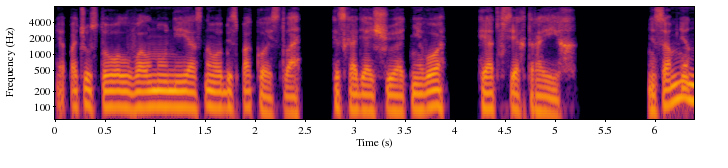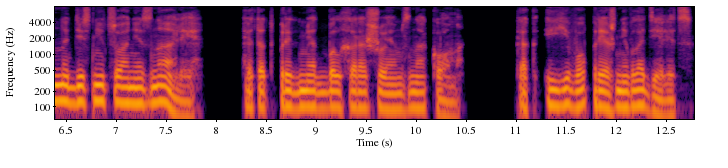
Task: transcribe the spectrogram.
Я почувствовал волну неясного беспокойства, исходящую от него и от всех троих. Несомненно, десницу они знали. Этот предмет был хорошо им знаком, как и его прежний владелец.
